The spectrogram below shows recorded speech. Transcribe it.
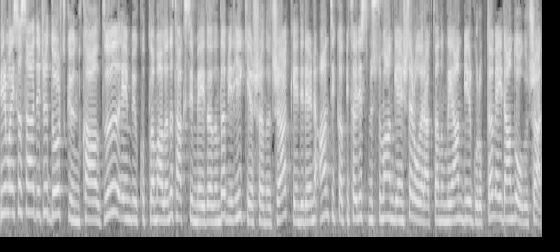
1 Mayıs'a sadece 4 gün kaldı. En büyük kutlama alanı Taksim Meydanı'nda bir ilk yaşanacak. Kendilerini antikapitalist Müslüman gençler olarak tanımlayan bir grupta meydanda olacak.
